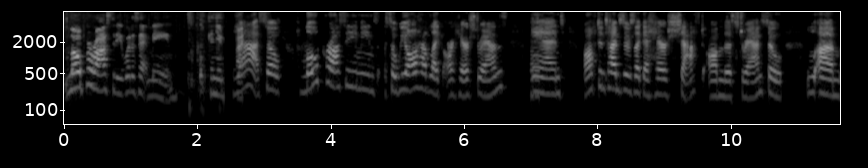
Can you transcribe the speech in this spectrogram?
Low porosity, what does that mean? Can you Yeah. So low porosity means so we all have like our hair strands, Mhm. and oftentimes there's like a hair shaft on the strand. So um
